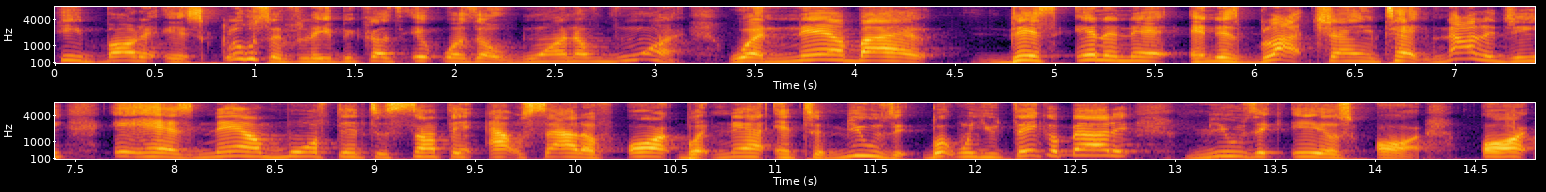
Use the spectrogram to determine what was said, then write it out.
he bought it exclusively because it was a one of one. Well, now by this internet and this blockchain technology, it has now morphed into something outside of art, but now into music. But when you think about it, music is art. Art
